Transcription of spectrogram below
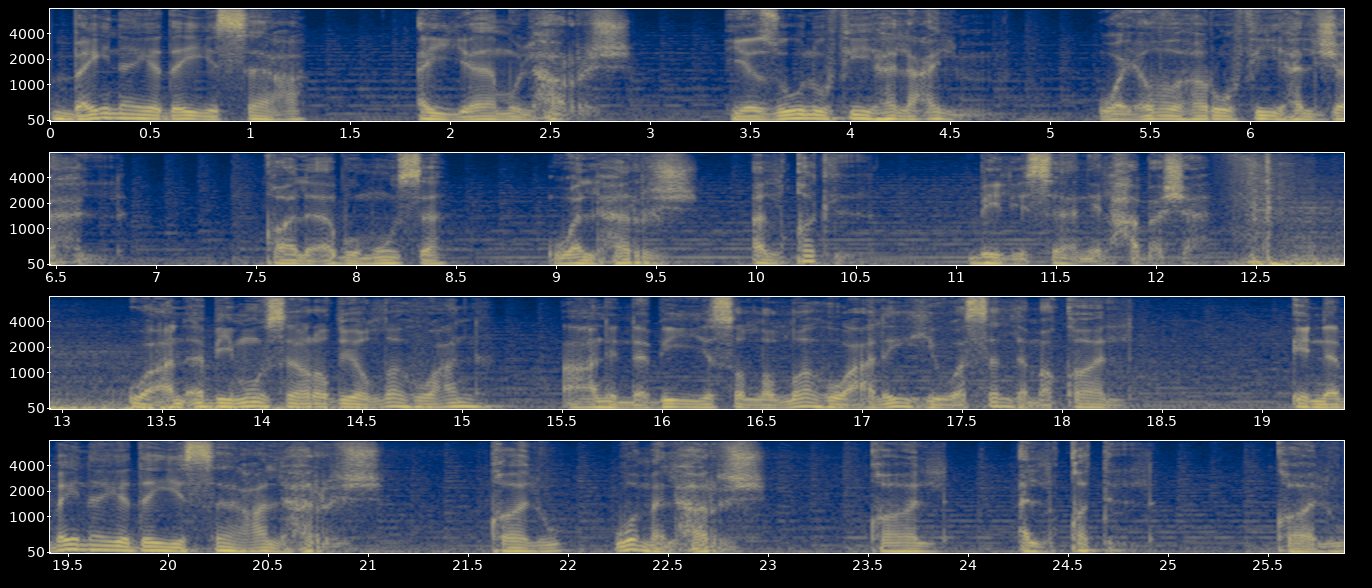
بين يدي الساعة أيام الهرج. يزول فيها العلم ويظهر فيها الجهل. قال أبو موسى والهرج القتل بلسان الحبشة. وعن أبي موسى رضي الله عنه عن النبي صلى الله عليه وسلم قال إن بين يدي الساعة الهرج قالوا وما الهرج؟ قال القتل قالوا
